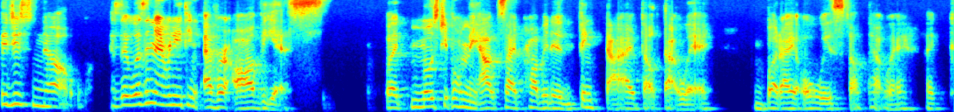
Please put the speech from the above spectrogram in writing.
They just know. because it wasn't anything ever obvious. Like most people from the outside probably didn't think that I felt that way, but I always felt that way. Like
